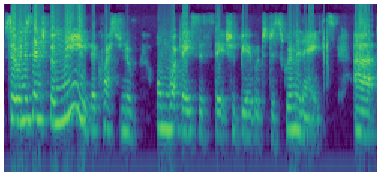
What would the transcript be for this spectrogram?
So, in a sense, for me, the question of on what basis states should be able to discriminate uh,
